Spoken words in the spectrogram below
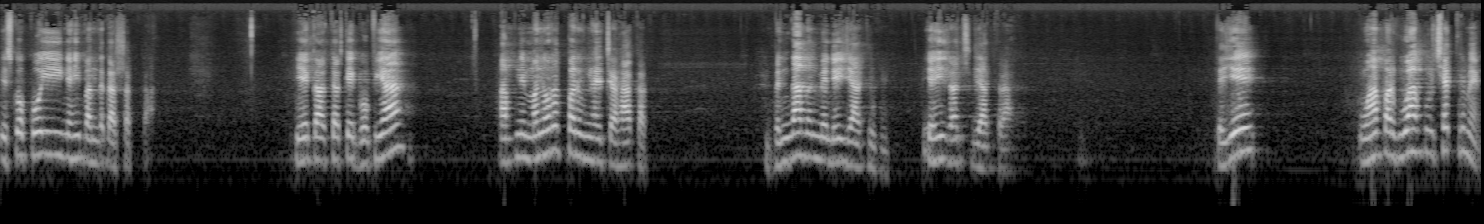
इसको कोई नहीं बंद कर सकता। ये कर करके गोपियाँ अपने मनोरथ पर उन्हें चढ़ाकर वृंदावन में ले जाती हैं, यही रथ यात्रा। तो ये वहाँ पर हुआ कुरुक्षेत्र में।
